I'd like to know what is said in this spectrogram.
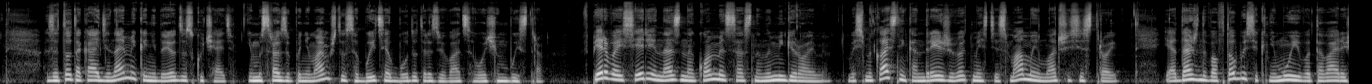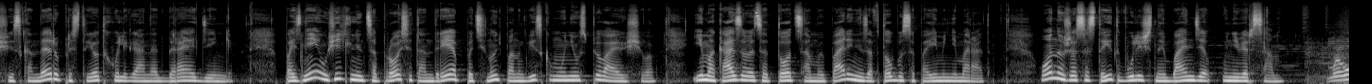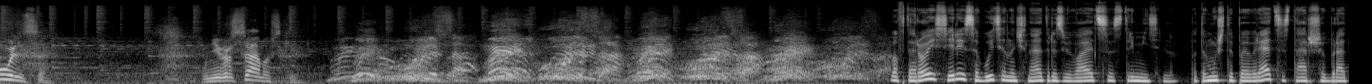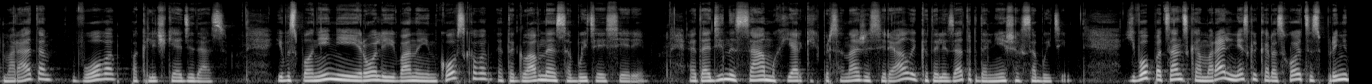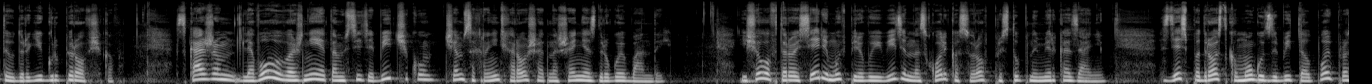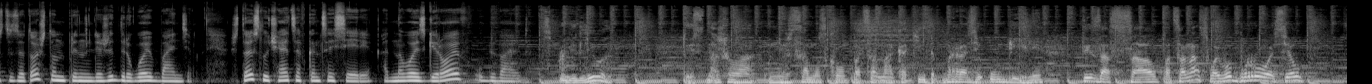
Зато такая динамика не дает заскучать, и мы сразу понимаем, что события будут развиваться очень быстро – первой серии нас знакомят с основными героями. Восьмиклассник Андрей живет вместе с мамой и младшей сестрой. И однажды в автобусе к нему и его товарищу Искандеру пристает хулиган и отбирает деньги. Позднее учительница просит Андрея потянуть по английскому неуспевающего. Им оказывается тот самый парень из автобуса по имени Марат. Он уже состоит в уличной банде «Универсам». Мы улица. Универсамовские. Мы улица! Мы улица! Мы улица! Мы во второй серии события начинают развиваться стремительно, потому что появляется старший брат Марата, Вова по кличке Адидас. И в исполнении роли Ивана Янковского это главное событие серии. Это один из самых ярких персонажей сериала и катализатор дальнейших событий. Его пацанская мораль несколько расходится с принятой у других группировщиков. Скажем, для Вовы важнее отомстить обидчику, чем сохранить хорошие отношения с другой бандой. Еще во второй серии мы впервые видим, насколько суров преступный мир Казани. Здесь подростка могут забить толпой просто за то, что он принадлежит другой банде. Что и случается в конце серии. Одного из героев убивают. Справедливо? То есть нашего универсамовского пацана какие-то мрази убили, ты зассал, пацана своего бросил.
